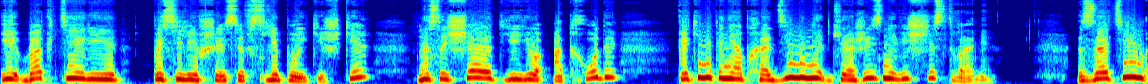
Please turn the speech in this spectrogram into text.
и бактерии, поселившиеся в слепой кишке, насыщают ее отходы какими-то необходимыми для жизни веществами. Затем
